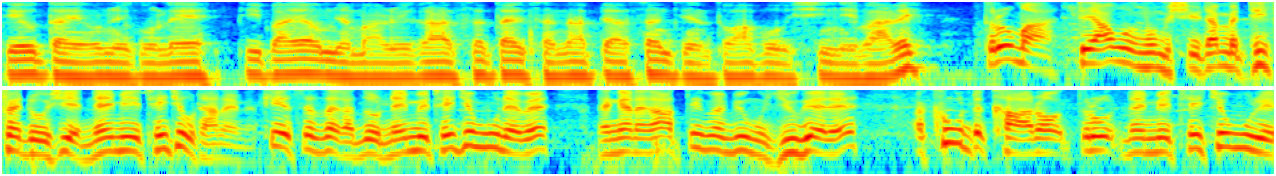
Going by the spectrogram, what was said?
တရုတ်တန်ယုံတွေကိုလည်းပြည်ပရောက်မြန်မာတွေကစက်တိုက်ဆန္ဒပြဆန့်ကျင်သွားဖို့ရှိနေပါတယ်။ သူတို့မှာတရားဝင်မှုမရှိဘူးဒါပေမဲ့ de facto ရှိတယ်နယ်မြေထိချုပ်ထားနိုင်တယ်ခေတ်ဆက်ဆက်ကသူတို့နယ်မြေထိချုပ်မှုနဲ့ပဲနိုင်ငံတကာအသိအမှတ်ပြုမှုယူခဲ့တယ်အခုတခါတော့သူတို့နယ်မြေထိချုပ်မှုတွေ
